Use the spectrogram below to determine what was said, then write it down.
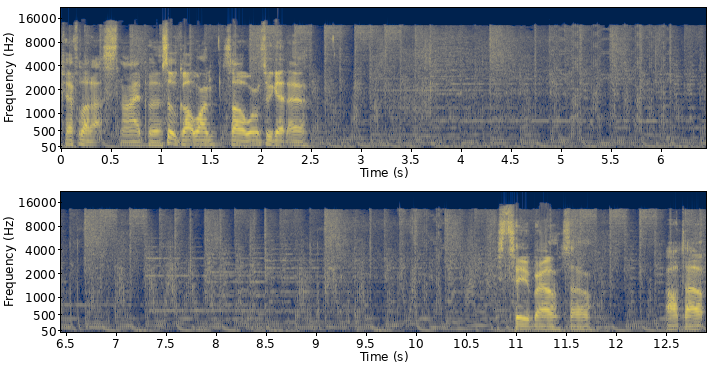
Careful of that sniper. Still got one, so once we get there. It's two, bro, so out out.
